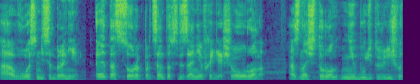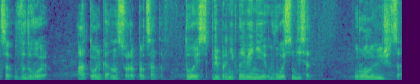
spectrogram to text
а 80 брони – это 40% срезания входящего урона. А значит урон не будет увеличиваться вдвое, а только на 40%. То есть при проникновении 80 урон увеличится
